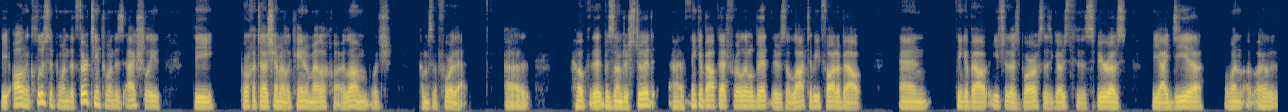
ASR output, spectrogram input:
the all inclusive one, the 13th one, is actually the Baruch Hashem Elokeinu Melech which comes before that. Uh, hope that was understood. Uh, think about that for a little bit. There's a lot to be thought about. And think about each of those baruchs as it goes through the sefiros. The idea, one uh,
